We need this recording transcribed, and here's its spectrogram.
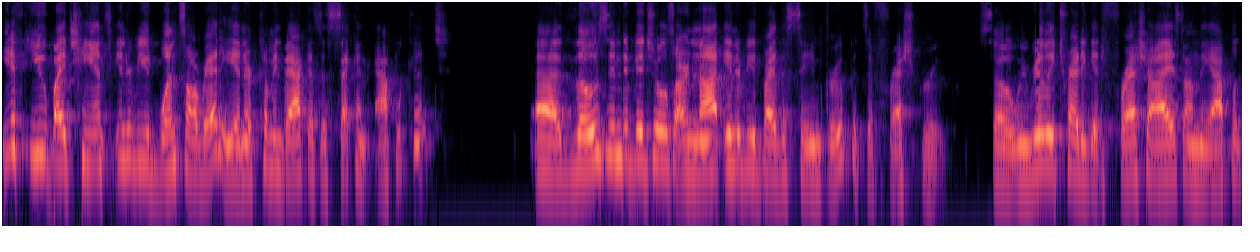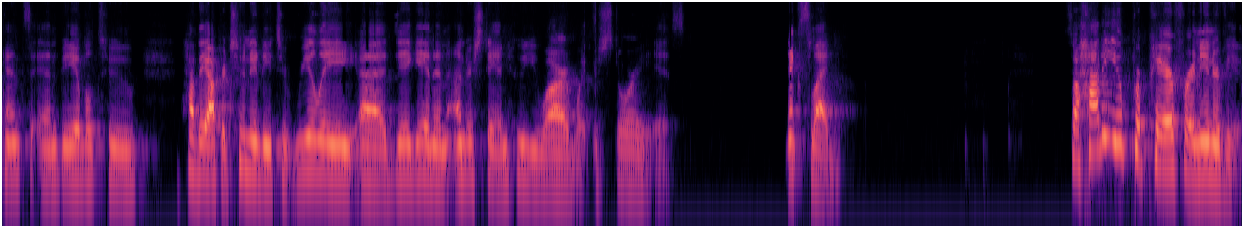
If you by chance interviewed once already and are coming back as a second applicant, uh, those individuals are not interviewed by the same group, it's a fresh group. So we really try to get fresh eyes on the applicants and be able to have the opportunity to really uh, dig in and understand who you are and what your story is. Next slide. So how do you prepare for an interview?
